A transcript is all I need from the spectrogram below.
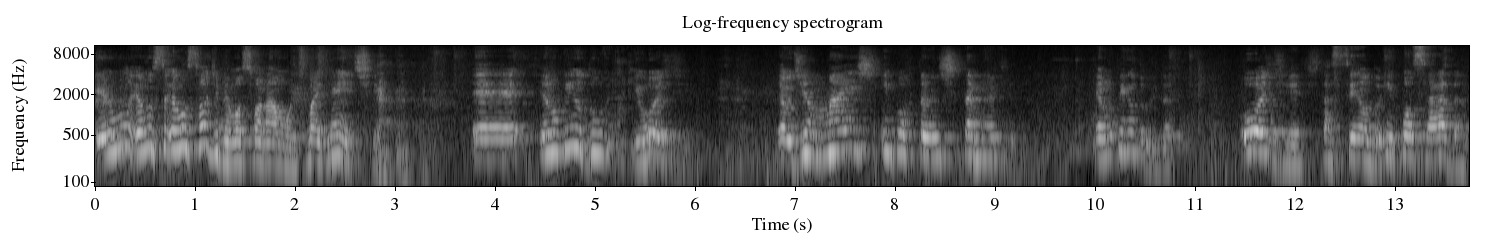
Eu não, eu, não sou, eu não sou de me emocionar muito, mas, gente, é, eu não tenho dúvida que hoje é o dia mais importante da minha vida. Eu não tenho dúvida. Hoje está sendo empossada.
